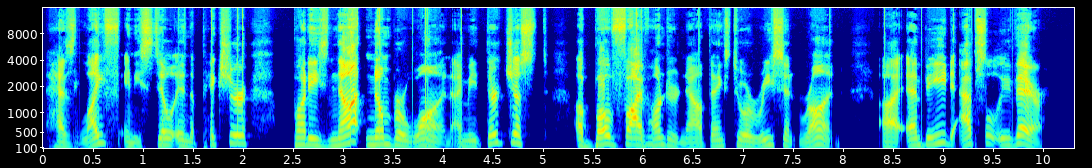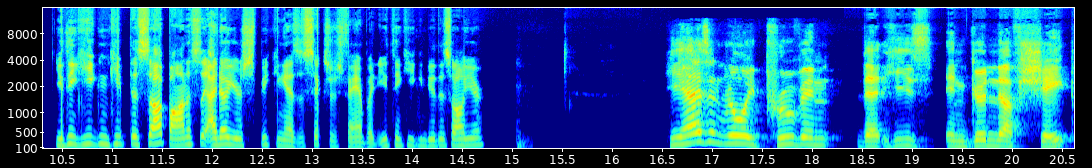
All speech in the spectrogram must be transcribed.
has life and he's still in the picture, but he's not number one. I mean, they're just above 500 now, thanks to a recent run. Uh, Embiid, absolutely there. You think he can keep this up? Honestly, I know you're speaking as a Sixers fan, but you think he can do this all year? He hasn't really proven that he's in good enough shape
